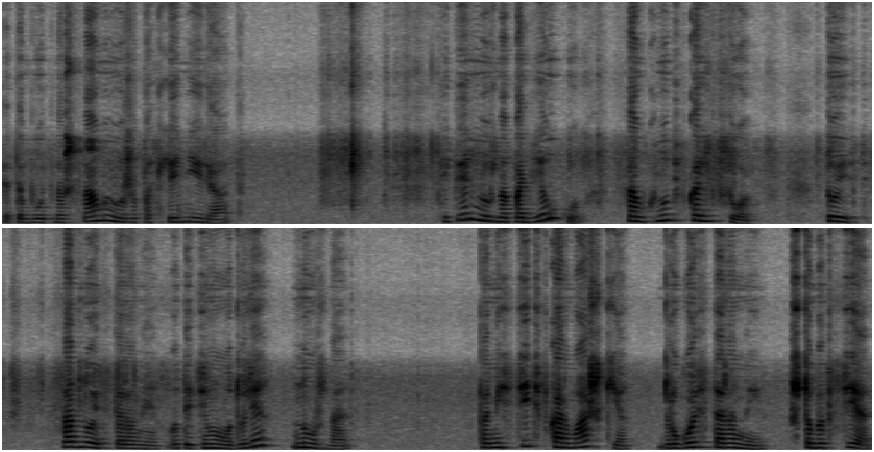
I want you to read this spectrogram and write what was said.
Это будет наш самый уже последний ряд. Теперь нужно поделку сомкнуть в кольцо. То есть с одной стороны вот эти модули нужно поместить в кармашки другой стороны, чтобы все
